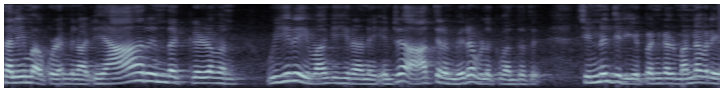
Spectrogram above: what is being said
சலீமா குழம்பினாள் யார் இந்த கிழவன்? உயிரை வாங்குகிறானே என்று ஆத்திரம் வேறு அவளுக்கு வந்தது. சின்னஞ்சிறிய பெண்கள் மன்னவரை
